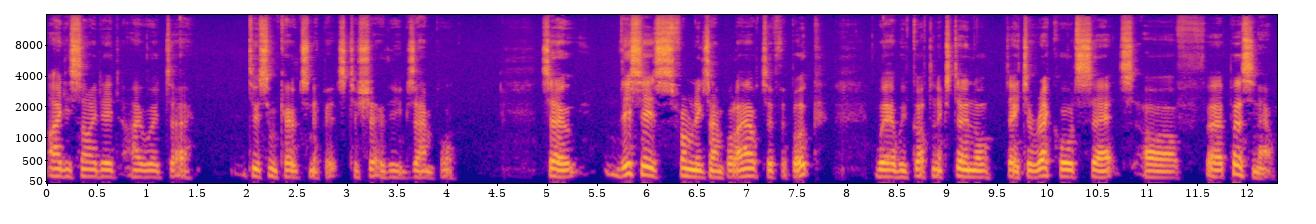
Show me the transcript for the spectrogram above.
I decided I would uh, do some code snippets to show the example. So this is from an example out of the book where we've got an external data record set of uh, personnel.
